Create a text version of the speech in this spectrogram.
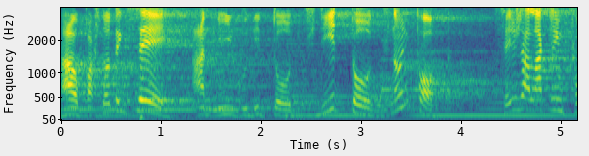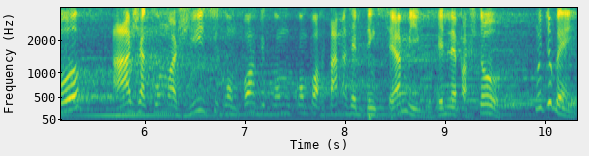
Ah, o pastor tem que ser amigo de todos, de todos, não importa. Seja lá quem for, haja como agir, se comporte como comportar, mas ele tem que ser amigo. Ele não é pastor? Muito bem.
